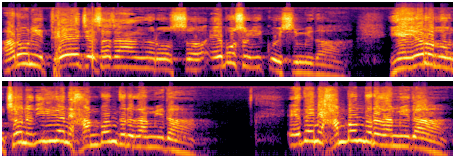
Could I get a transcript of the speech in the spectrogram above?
아론이 대제사장으로서 에봇을 입고 있습니다. 예, 여러분, 저는 1년에 한 번 들어갑니다. 에덴에 한 번 들어갑니다.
